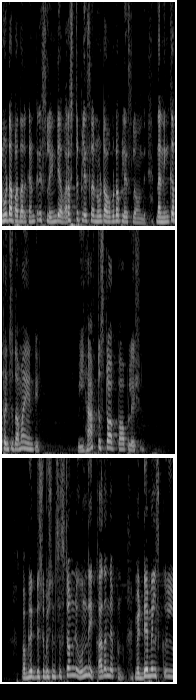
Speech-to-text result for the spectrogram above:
నూట పదహారు కంట్రీస్లో ఇండియా వరస్ట్ ప్లేస్లో నూట ఒకటో ప్లేస్లో ఉంది. దాన్ని ఇంకా పెంచుదామా ఏంటి? We have to stop population public distribution సిస్టమ్ని ఉంది కాదని చెప్పను. Mid day meal school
